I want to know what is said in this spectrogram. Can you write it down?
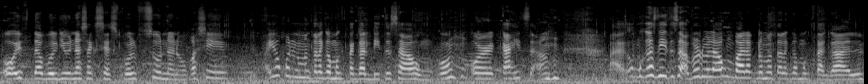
OFW na successful soon, ano? Kasi ayoko naman talaga magtagal dito sa Hong Kong or kahit saan. Uh, Kumbaga dito sa abroad, wala akong balak naman talaga magtagal.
